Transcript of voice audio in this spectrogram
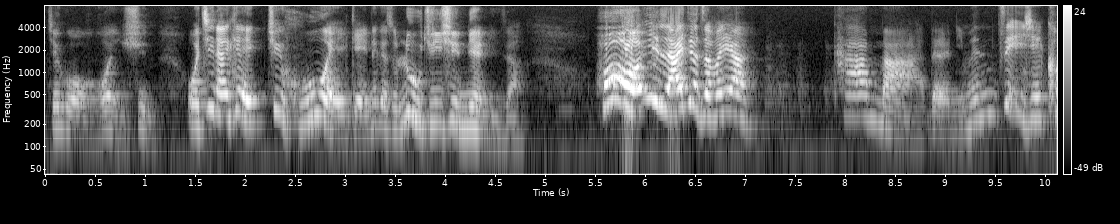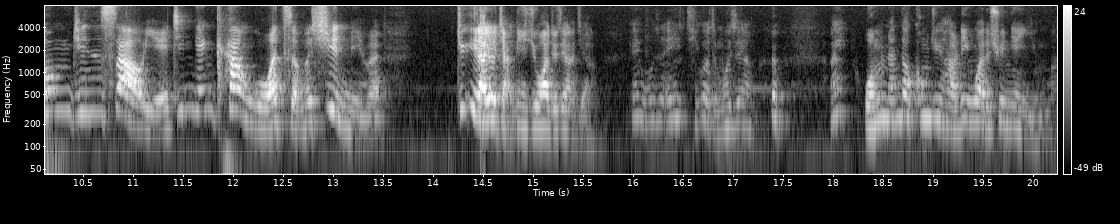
结果我很训，我竟然可以去湖尾给那个是陆军训练，你知道？哦，一来就怎么样？他妈的，你们这些空军少爷，今天看我怎么训你们！就一来就讲第一句话，就这样讲。哎，我说，哎，奇怪，怎么会这样？哎，我们难道空军还有另外的训练营吗？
